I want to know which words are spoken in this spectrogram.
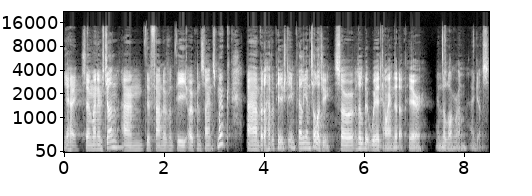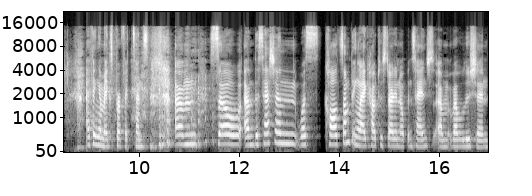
yeah, hi. So my name's Jon. I'm the founder of the Open Science MOOC, uh, but I have a PhD in paleontology. So a little bit weird how I ended up here in the long run, I guess. I think it makes perfect sense. um, so um, the session was called something like "How to Start an Open Science um, Revolution."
